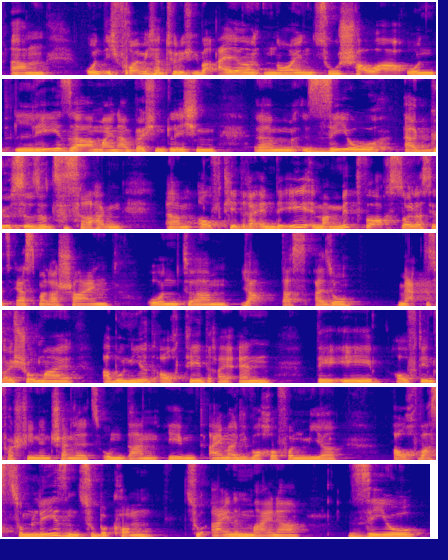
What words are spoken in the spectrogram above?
Ähm, und ich freue mich natürlich über alle neuen Zuschauer und Leser meiner wöchentlichen ähm, SEO-Ergüsse sozusagen ähm, auf t3n.de. Immer Mittwochs soll das jetzt erstmal erscheinen. Und ähm, ja, das also merkt es euch schon mal. Abonniert auch t3n.de auf den verschiedenen Channels, um dann eben einmal die Woche von mir auch was zum Lesen zu bekommen zu einem meiner SEO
